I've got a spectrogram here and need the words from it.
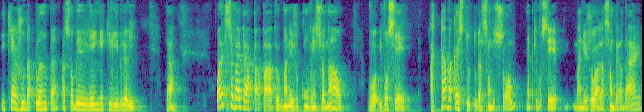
e que ajuda a planta a sobreviver em equilíbrio ali. Tá? Olha que você vai para o manejo convencional e você acaba com a estruturação de solo, né, porque você manejou a aração gradagem,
